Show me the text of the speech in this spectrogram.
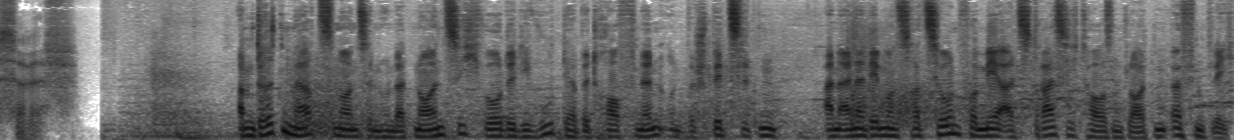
SRF. Am 3. März 1990 wurde die Wut der Betroffenen und Bespitzelten an einer Demonstration von mehr als 30.000 Leuten öffentlich.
